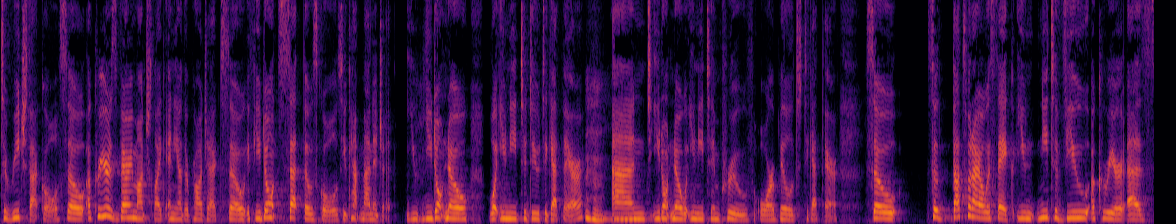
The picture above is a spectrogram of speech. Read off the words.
to reach that goal. So a career is very much like any other project. So if you don't set those goals, you can't manage it. You mm-hmm. you don't know what you need to do to get there, mm-hmm. and you don't know what you need to improve or build to get there. So so that's what I always say. You need to view a career as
